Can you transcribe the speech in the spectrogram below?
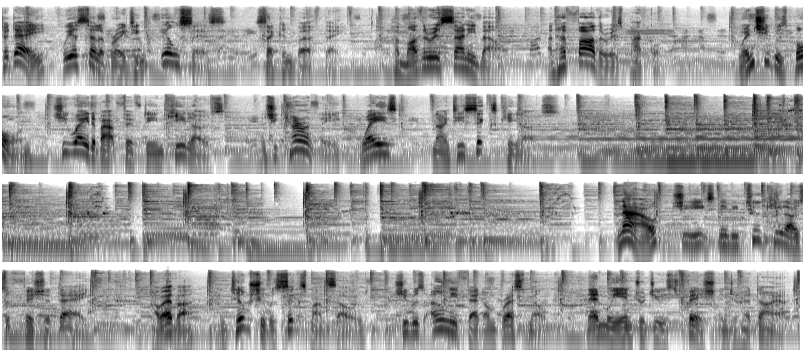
Today, we are celebrating Ilse's second birthday. Her mother is Sanibel, and her father is Paco. When she was born, she weighed about 15 kilos, and she currently weighs 96 kilos. Now, she eats nearly 2 kilos of fish a day. However, until she was 6 months old, she was only fed on breast milk. Then we introduced fish into her diet.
